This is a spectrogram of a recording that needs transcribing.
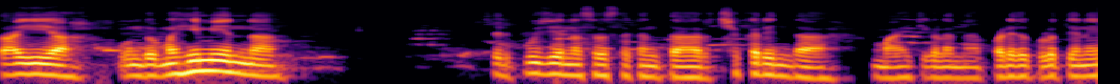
ತಾಯಿಯ ಒಂದು ಮಹಿಮೆಯನ್ನ ಸರಿ, ಪೂಜೆಯನ್ನು ಸಲ್ಲಿಸ್ತಕ್ಕಂಥ ಅರ್ಚಕರಿಂದ ಮಾಹಿತಿಗಳನ್ನು ಪಡೆದುಕೊಳ್ಳುತ್ತೇನೆ.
